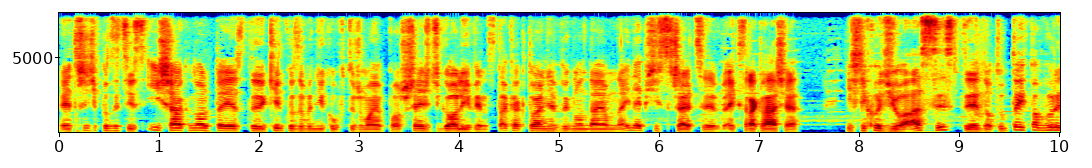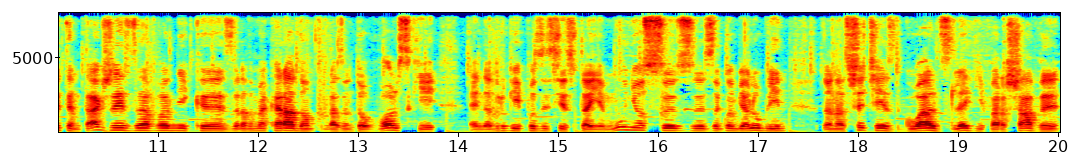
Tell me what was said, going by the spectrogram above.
E, trzeciej pozycji jest Ishak, no ale to jest e, kilku zawodników, którzy mają po 6 goli, więc tak aktualnie wyglądają najlepsi strzelcy w ekstraklasie. Jeśli chodzi o asysty, no tutaj faworytem także jest zawodnik e, z Radomiaka Radom, tym razem to Wolski. Na drugiej pozycji jest tutaj Munoz z Zagłębia Lublin, no a na trzeciej jest Gual z Legii Warszawy.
